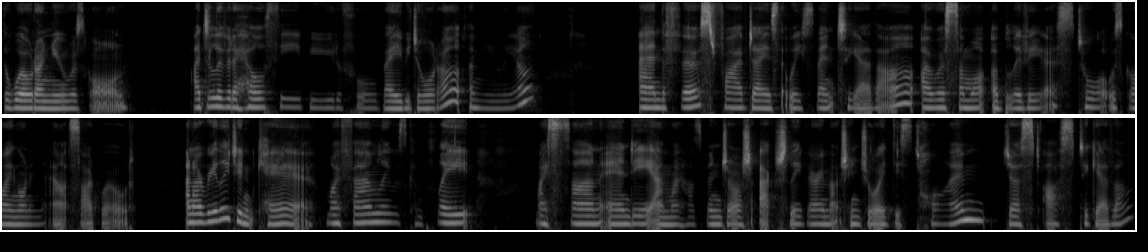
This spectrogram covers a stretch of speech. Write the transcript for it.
the world I knew was gone. I delivered a healthy, beautiful baby daughter, Amelia, and the first five days that we spent together, I was somewhat oblivious to what was going on in the outside world. And I really didn't care. My family was complete. My son, Andy, and my husband, Josh, actually very much enjoyed this time, just us together.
